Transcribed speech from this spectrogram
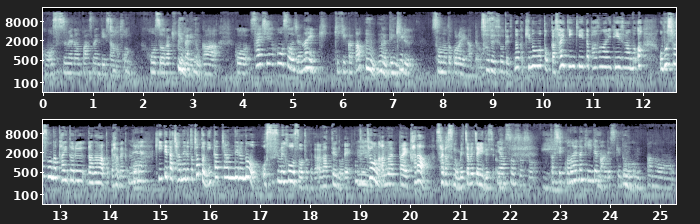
こうおすすめのパーソナリティさんのこう放送が聞けたりとか、こう最新放送じゃない聞き方うんうんうん。ができる、そんなところになってます。そうですそうです。なんか昨日とか最近聞いたパーソナリティさんのあ面白そうなタイトルだなとかなんかこう、ね。聞いてたチャンネルとちょっと似たチャンネルのおすすめ放送とかが上がってるので本当にうん今日のあなたへから探すのめちゃめちゃいいですよね、いやそうそうそう。えー。私この間聞いてたんですけど、うんうんあの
